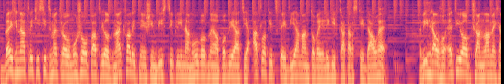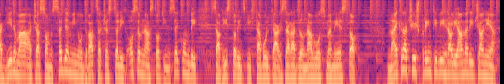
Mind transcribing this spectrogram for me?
Beh na 3000 metrov mužov patril k najkvalitnejším disciplínam úvodného podujatia Atletickej diamantovej ligy v katarskej Dauhe. Vyhral ho etiópčan Lamecha Girma a časom 7 minút 26,18 sekundy sa v historických tabuľkách zaradil na 8. miesto. Najkračšie šprinty vyhrali Američania –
